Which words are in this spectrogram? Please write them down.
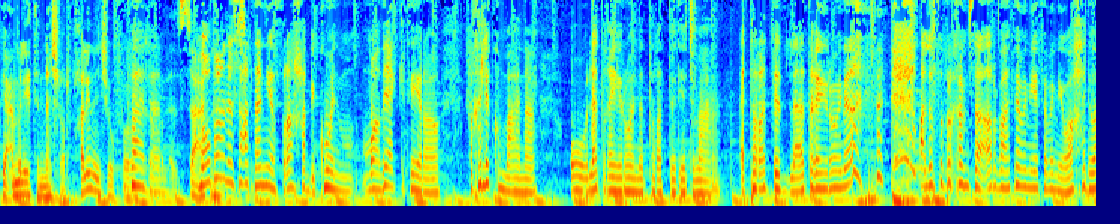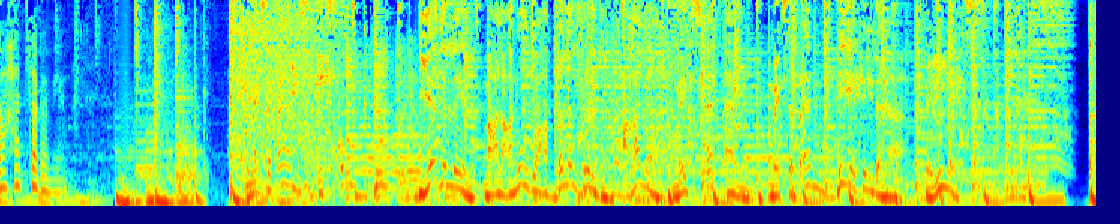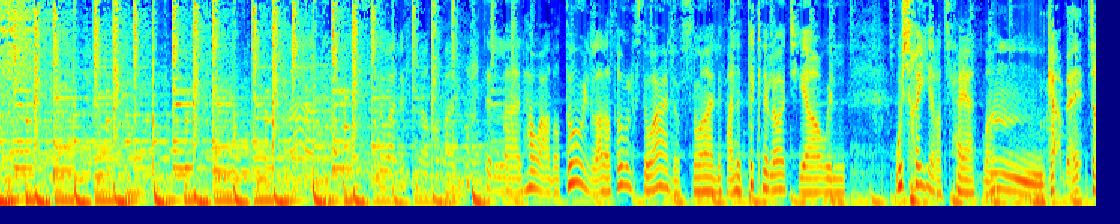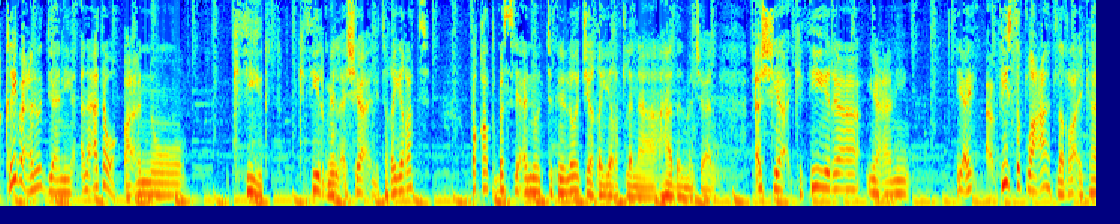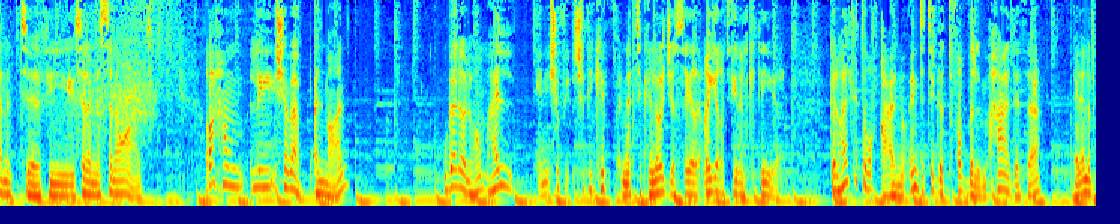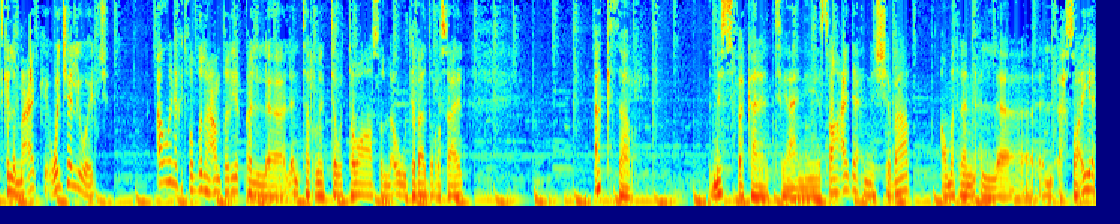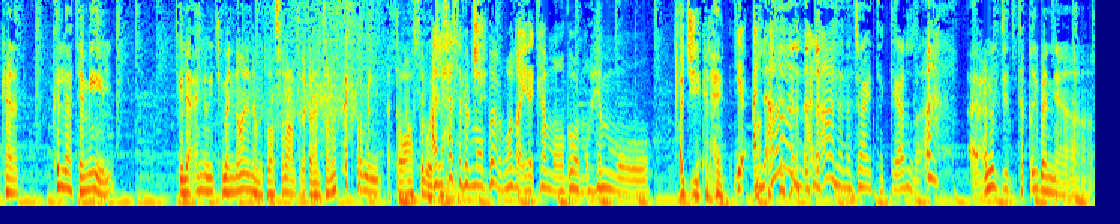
في عملية النشر. خلينا نشوف فعلا الساعة موضوعنا ساعة ثانية صراحة بيكون مواضيع كثيرة فخليكم معنا ولا تغيرون التردد يا جماعة. التردد لا تغيرونه. على صفر خمسة أربعة ثمانية, ثمانية واحد, واحد سبعمية. Mix FM يا ذا الليل مع العنود وعبد الله الفريدي على Mix FM Mix FM هي كلها في ال mix. الهواء على طول على طول سوالف سوالف عن التكنولوجيا وال وش غيرت في حياتنا امم تقريبا عنود يعني أنا أتوقع إنه كثير كثير من الأشياء اللي تغيرت فقط بس لأنه التكنولوجيا غيرت لنا هذا المجال. أشياء كثيرة يعني يعني في استطلاعات للرأي كانت في سنة من السنوات. راحوا لشباب علمان وقالوا لهم هل يعني شوفي شوفي كيف إن التكنولوجيا صير غيرت فينا الكثير. قالوا هل تتوقع إنه أنت تقدر تفضل المحادثه يعني أنا بتكلم معك وجها لوجه أو إنك تفضلها عن طريق ال- الإنترنت أو التواصل أو تبادل الرسائل؟ أكثر نسبة كانت يعني صاعدة إن الشباب أو مثلا ال- الإحصائية كانت كلها تميل إلى أنه يتمنون أنهم يتواصلون عن طريق الإنترنت أكثر من التواصل على حسب لوجه. الموضوع. والله إذا كان موضوع مهم و أجيك الحين. يا الآن الآن أنا جايتك. يلا. عنود تقريبا آه،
